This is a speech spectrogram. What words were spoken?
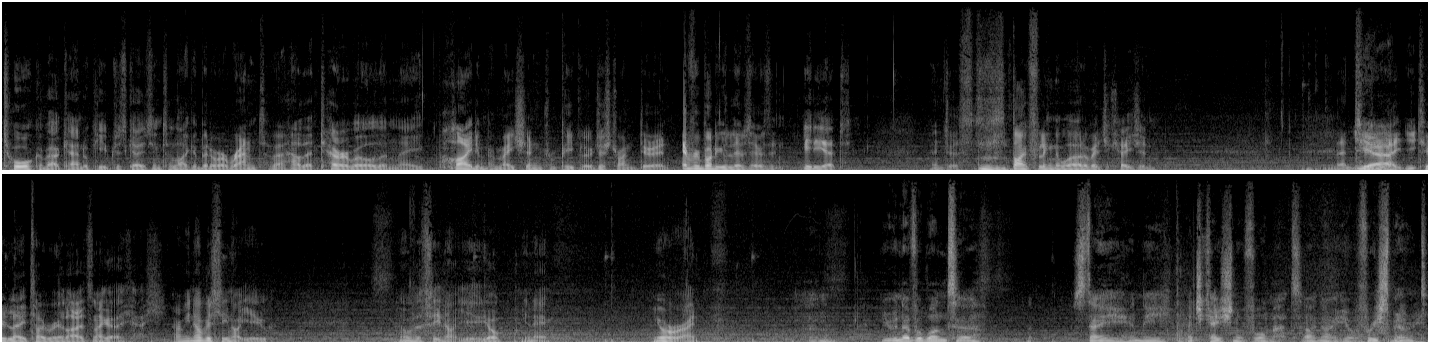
talk about Candlekeep just goes into like a bit of a rant about how they're terrible and they hide information from people who are just trying to do it. Everybody who lives there is an idiot and just Mm. stifling the world of education. And then too Yeah, late, y- too late I realised, and I go, I mean, obviously not you. Obviously not you. You're, you know, you're alright. Mm. You were never one to stay in the educational format. I know you're free spirit.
